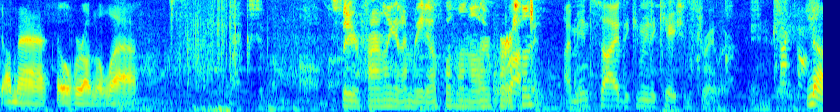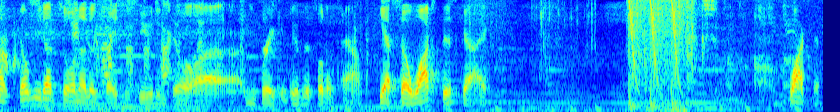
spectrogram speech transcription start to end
Dumbass over on the left. So you're finally gonna meet up with another person? Prophet, I'm inside the communications trailer. No, don't meet up till another you place access dude until uh, you break into this little town. Yeah, so watch this guy. Watch him.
